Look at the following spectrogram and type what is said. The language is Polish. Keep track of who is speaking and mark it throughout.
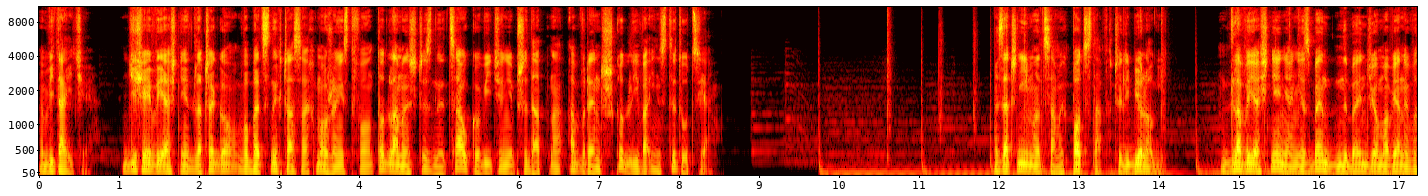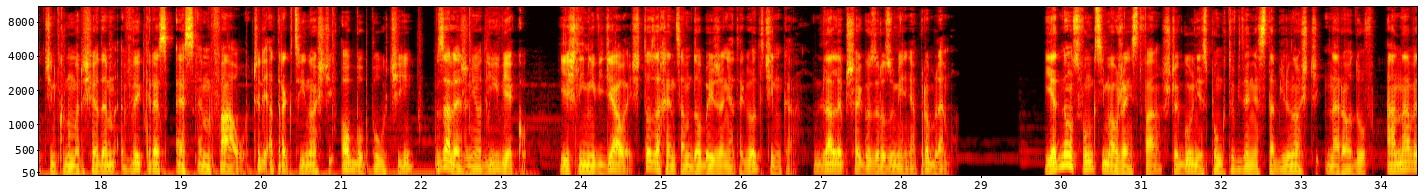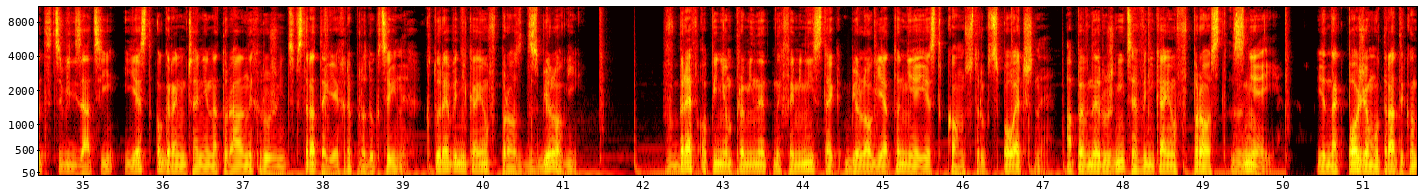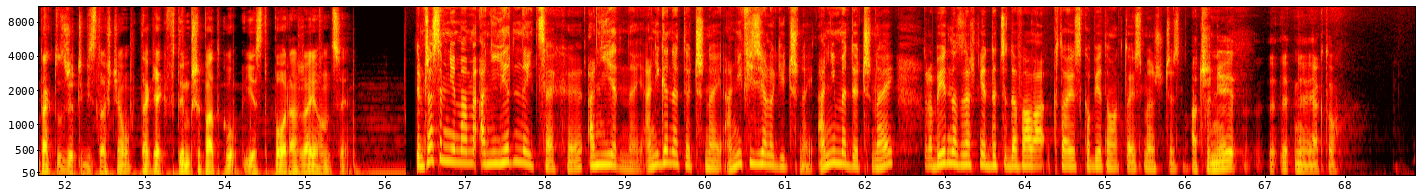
Speaker 1: Witajcie. Dzisiaj wyjaśnię, dlaczego w obecnych czasach małżeństwo to dla mężczyzny całkowicie nieprzydatna, a wręcz szkodliwa instytucja. Zacznijmy od samych podstaw, czyli biologii. Dla wyjaśnienia niezbędny będzie omawiany w odcinku numer 7 wykres SMV, czyli atrakcyjności obu płci, zależnie od ich wieku. Jeśli nie widziałeś, to zachęcam do obejrzenia tego odcinka dla lepszego zrozumienia problemu. Jedną z funkcji małżeństwa, szczególnie z punktu widzenia stabilności narodów, a nawet cywilizacji, jest ograniczenie naturalnych różnic w strategiach reprodukcyjnych, które wynikają wprost z biologii. Wbrew opiniom prominentnych feministek, biologia to nie jest konstrukt społeczny, a pewne różnice wynikają wprost z niej. Jednak poziom utraty kontaktu z rzeczywistością, tak jak w tym przypadku, jest porażający.
Speaker 2: Tymczasem nie mamy ani jednej cechy, ani jednej, ani genetycznej, ani fizjologicznej, ani medycznej, która by jednoznacznie decydowała, kto jest kobietą, a kto jest mężczyzną.
Speaker 3: A czy nie. Nie, jak to?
